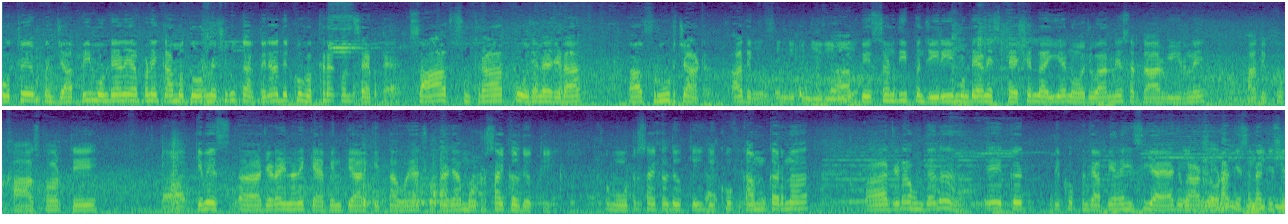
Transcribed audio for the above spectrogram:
ਉੱਥੇ ਪੰਜਾਬੀ ਮੁੰਡਿਆਂ ਨੇ ਆਪਣੇ ਕੰਮ ਤੋੜਨੇ ਸ਼ੁਰੂ ਕਰਤੇ ਨੇ। ਦੇਖੋ ਵੱਖਰਾ ਕਨਸੈਪਟ ਹੈ। ਸਾਫ਼ ਸੁਥਰਾ ਭੋਜਨ ਹੈ ਜਿਹੜਾ ਆ ਫਰੂਟ ਚਾਟ। ਆ ਦੇਖੋ। ਦੀ ਪੰਜੀਰੀ ਆ ਬੇਸਣ ਦੀ ਪੰਜੀਰੀ ਮੁੰਡਿਆਂ ਨੇ ਸਪੈਸ਼ਲ ਲਾਈ ਹੈ ਨੌਜਵਾਨ ਨੇ ਸਰਦਾਰ ਵੀਰ ਨੇ। ਆ ਦੇਖੋ ਖਾਸ ਤੌਰ ਤੇ ਕਿਵੇਂ ਜਿਹੜਾ ਇਹਨਾਂ ਨੇ ਕੈਬਿਨ ਤਿਆਰ ਕੀਤਾ ਹੋਇਆ ਛੋਟਾ ਜਿਹਾ ਮੋਟਰਸਾਈਕਲ ਦੇ ਉੱਤੇ ਉਹ ਮੋਟਰਸਾਈਕਲ ਦੇ ਉੱਤੇ ਹੀ ਦੇਖੋ ਕੰਮ ਕਰਨਾ ਆ ਜਿਹੜਾ ਹੁੰਦਾ ਨਾ ਇਹ ਇੱਕ ਦੇਖੋ ਪੰਜਾਬੀਆਂ ਦਾ ਹਿੱਸੀ ਆਇਆ ਜੁਗਾੜ ਲਾਉਣਾ ਕਿਸੇ ਨਾ ਕਿਸੇ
